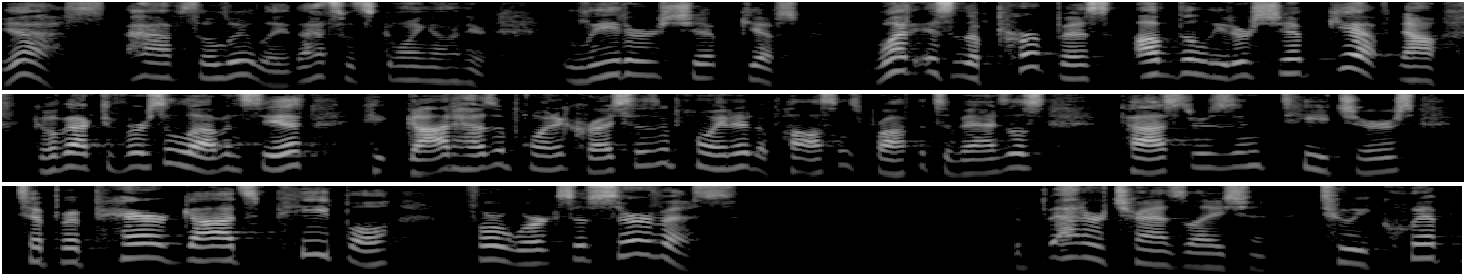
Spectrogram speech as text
Yes, absolutely. That's what's going on here. Leadership gifts. What is the purpose of the leadership gift? Now, go back to verse 11, see it. He, God has appointed, Christ has appointed apostles, prophets, evangelists, pastors, and teachers to prepare God's people for works of service. The better translation, to equip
